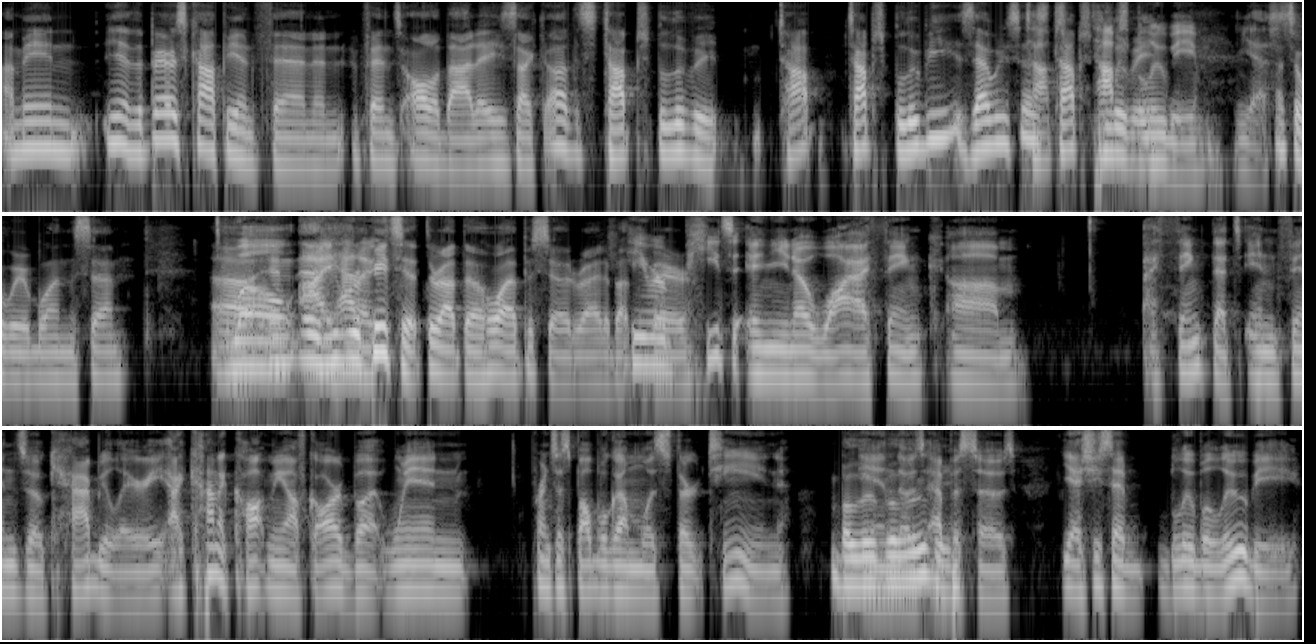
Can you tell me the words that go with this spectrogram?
I mean, yeah, the Bears copying Finn, and Finn's all about it. He's like, "Oh, this Tops Blueby, Top Tops Blueby." Is that what he says? Tops, Tops Blueby. Yes. That's a weird one to say. Uh, Well, and, and he had a- repeats it throughout the whole episode, right? About he the bear. repeats it and you know why i think um i think that's in finn's vocabulary i kind of caught me off guard but when princess bubblegum was 13 Baloo in those episodes yeah she said blue balooby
